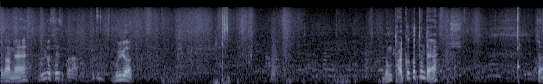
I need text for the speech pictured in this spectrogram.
그다음에 물엿 세 숟가락. 물엿. 너무 달 것 같은데. 자,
